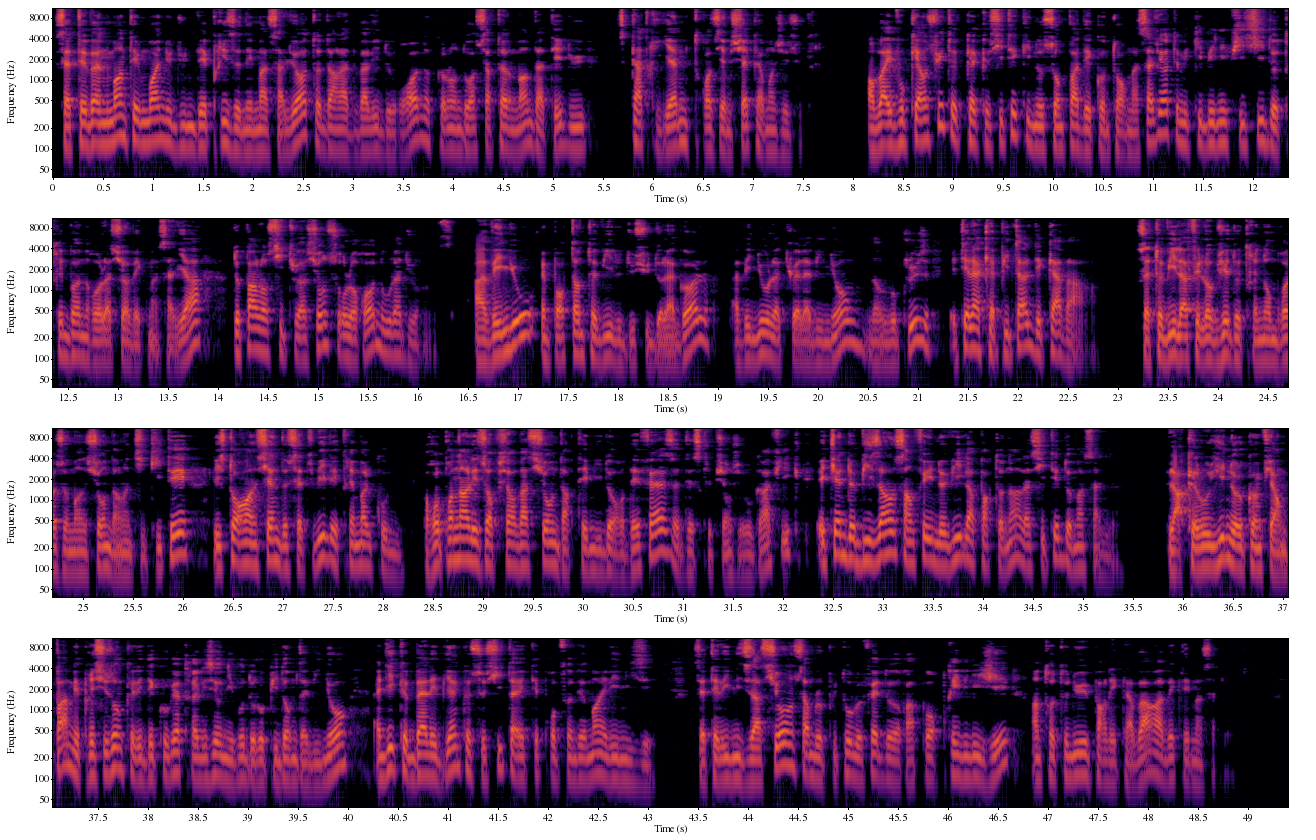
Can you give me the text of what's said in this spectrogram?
Cet événement témoigne d'une déprise des Massaliotes dans la vallée du Rhône que l'on doit certainement dater du 4e, 3e siècle avant Jésus-Christ. On va évoquer ensuite quelques cités qui ne sont pas des comptoirs massaliotes, mais qui bénéficient de très bonnes relations avec Massalia, de par leur situation sur le Rhône ou la Durance. Avignon, importante ville du sud de la Gaule, Avignon, l'actuel Avignon, dans le Vaucluse, était la capitale des Cavars. Cette ville a fait l'objet de très nombreuses mentions dans l'Antiquité. L'histoire ancienne de cette ville est très mal connue. Reprenant les observations d'Artémidore d'Éphèse, description géographique, Étienne de Byzance en fait une ville appartenant à la cité de Massalia. L'archéologie ne le confirme pas, mais précisons que les découvertes réalisées au niveau de l'oppidum d'Avignon indiquent bel et bien que ce site a été profondément hellénisé. Cette hellénisation semble plutôt le fait de rapports privilégiés entretenus par les Cavars avec les Massaliotes.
